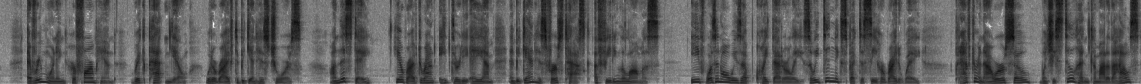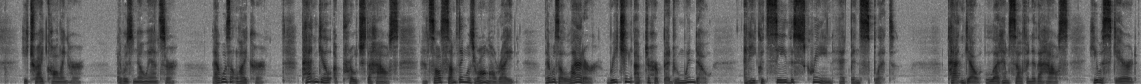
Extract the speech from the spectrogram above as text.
Every morning, her farmhand, Rick Pattengale, would arrive to begin his chores. On this day, he arrived around 8:30 a.m. and began his first task of feeding the llamas. Eve wasn't always up quite that early, so he didn't expect to see her right away. But after an hour or so, when she still hadn't come out of the house, he tried calling her. There was no answer. That wasn't like her. Pattengale approached the house and saw something was wrong all right. There was a ladder reaching up to her bedroom window and he could see the screen had been split. Pattengale let himself into the house. He was scared.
